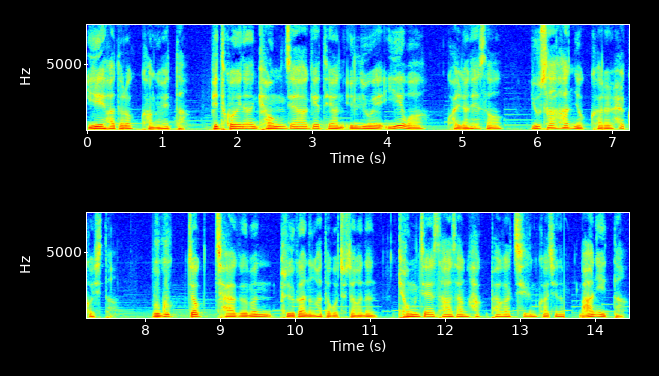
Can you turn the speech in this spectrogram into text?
이해하도록 강요했다. 비트코인은 경제학에 대한 인류의 이해와 관련해서 유사한 역할을 할 것이다. 무국적 자금은 불가능하다고 주장하는 경제사상 학파가 지금까지는 많이 있다.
